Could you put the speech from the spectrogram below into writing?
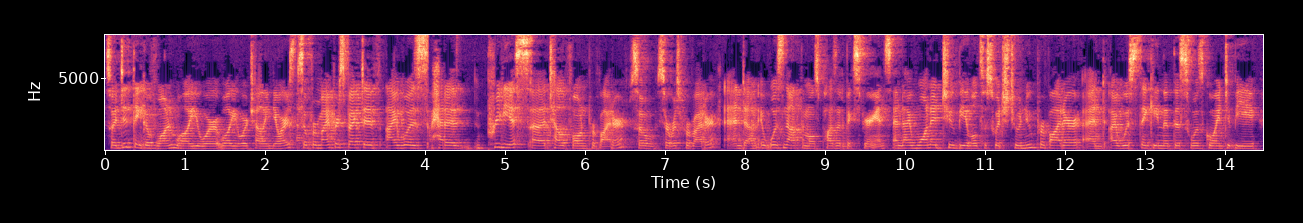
So I did think of one while you were, while you were telling yours. So from my perspective, I was, had a previous uh, telephone provider, so service provider, and um, it was not the most positive experience. And I wanted to be able to switch to a new provider. And I was thinking that this was going to be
